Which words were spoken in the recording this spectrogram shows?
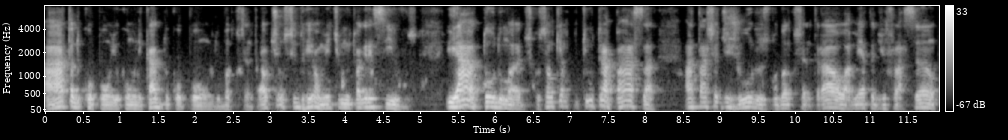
a ata do Copom e o comunicado do Copom do Banco Central tinham sido realmente muito agressivos. E há toda uma discussão que, que ultrapassa a taxa de juros do Banco Central, a meta de inflação.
